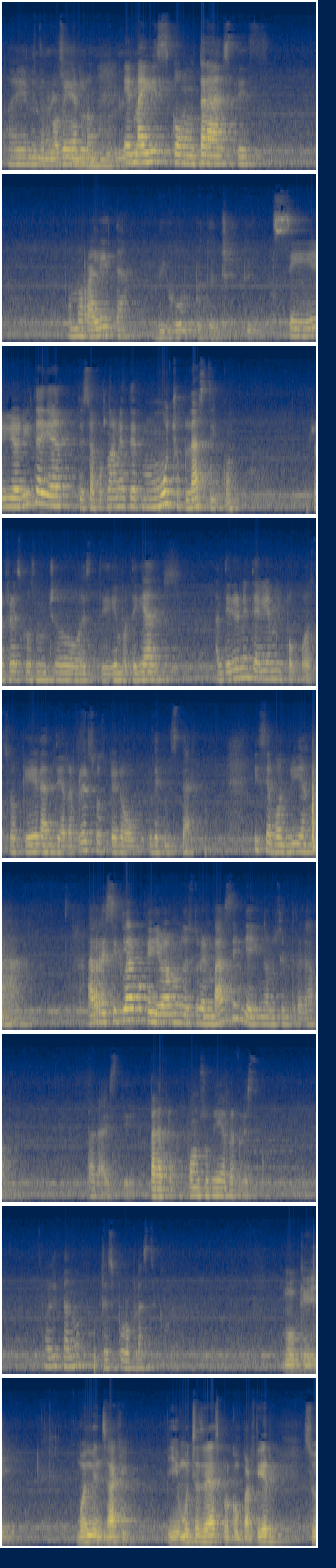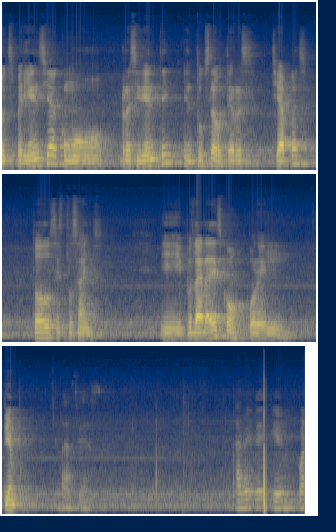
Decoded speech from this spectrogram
Todavía me tocó verlo. El maíz con trastes, con morraleta. Patachete. Sí, y ahorita ya desafortunadamente mucho plástico, refrescos mucho este, embotellados. Anteriormente había muy pocos lo que eran de refrescos, pero de cristal. Y se volvían a, a reciclar porque llevábamos nuestro envase y ahí nos los entregaban para, este, para consumir el refresco. Ahorita no, es puro plástico. Ok, buen mensaje y muchas gracias por compartir su experiencia como residente en Tuxtla Gutiérrez, Chiapas, todos estos años. Y pues le agradezco por el tiempo. Gracias. A ver, ¿de qué?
